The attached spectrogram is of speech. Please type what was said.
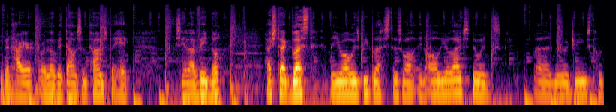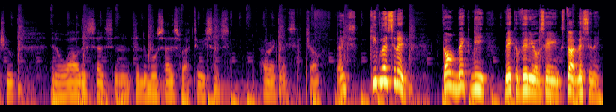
I've been higher or a little bit down sometimes, but hey, c'est la vie, no? Hashtag blessed. May you always be blessed as well in all your life's doings. And may your dreams come true in the wildest sense and in, in the most satisfactory sense. Alright, guys. Ciao. Thanks. Keep listening. Don't make me make a video saying start listening.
